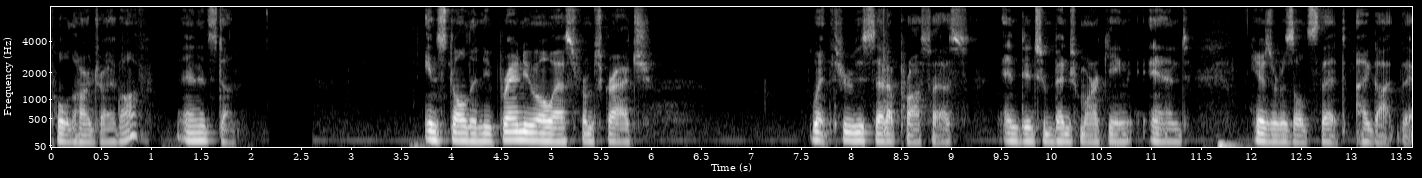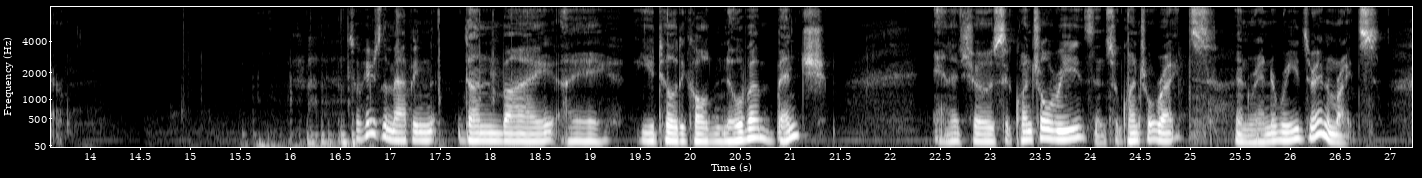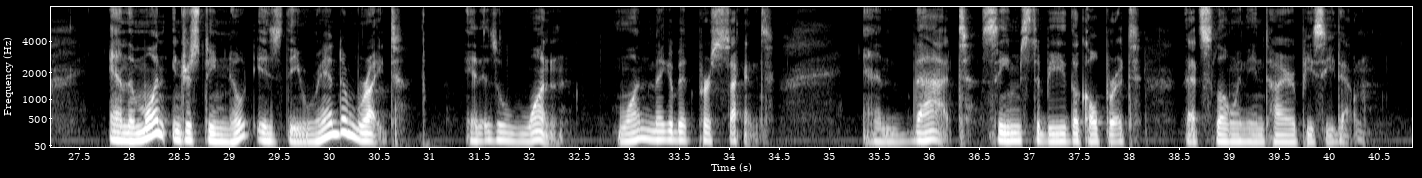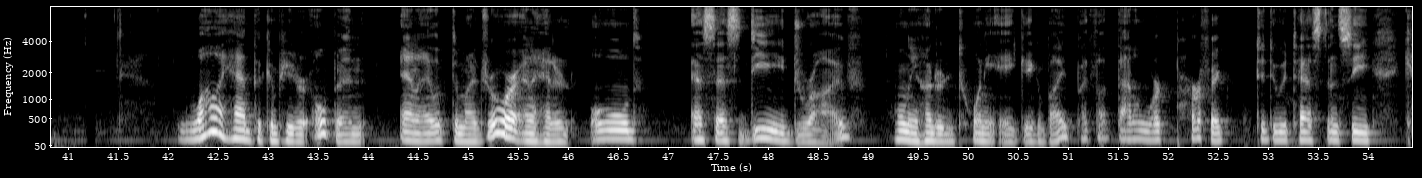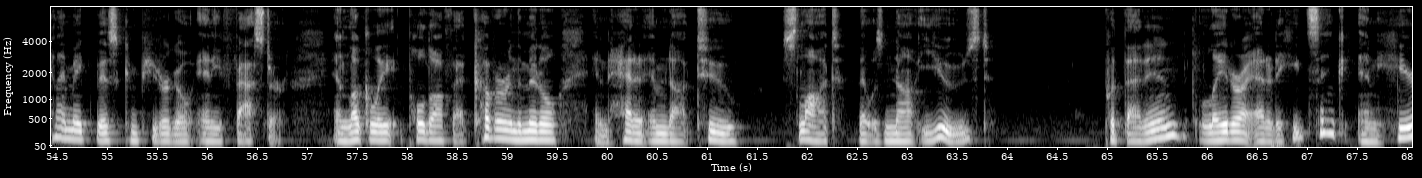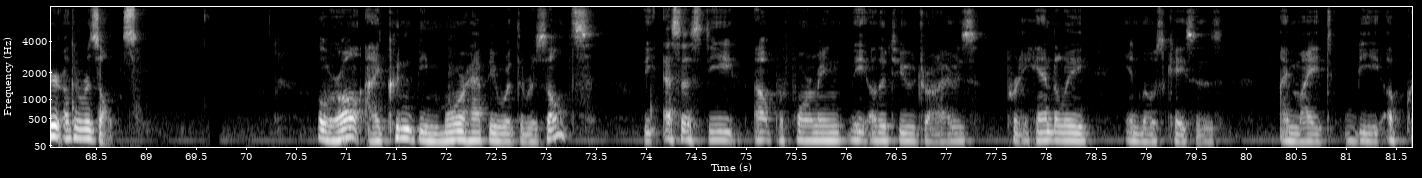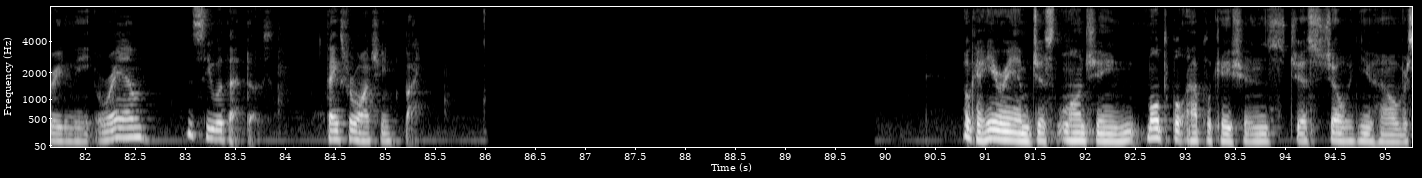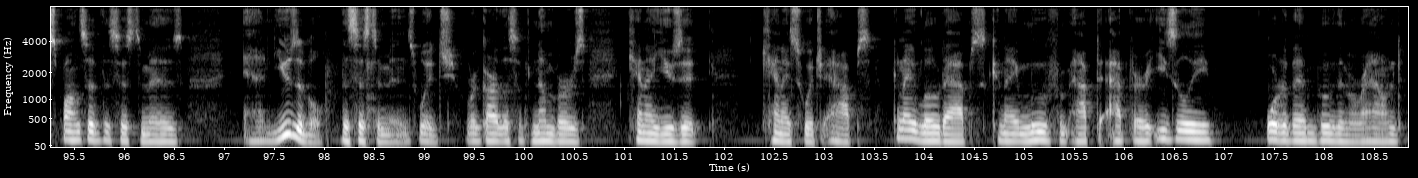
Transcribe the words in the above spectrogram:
pull the hard drive off, and it's done. Installed a new brand new OS from scratch, went through the setup process and did some benchmarking and here's the results that I got there. So here's the mapping done by a utility called Novabench. And it shows sequential reads and sequential writes, and random reads, random writes. And the one interesting note is the random write. It is a 1, 1 megabit per second. And that seems to be the culprit that's slowing the entire PC down. While I had the computer open, and I looked in my drawer and I had an old SSD drive, only 128 gigabyte. But I thought that'll work perfect to do a test and see can I make this computer go any faster. And luckily, pulled off that cover in the middle and had an M.2 slot that was not used. Put that in. Later, I added a heatsink, and here are the results. Overall, I couldn't be more happy with the results the SSD outperforming the other two drives pretty handily in most cases. I might be upgrading the RAM and see what that does. Thanks for watching. Bye. Okay, here I am just launching multiple applications, just showing you how responsive the system is and usable the system is, which regardless of numbers, can I use it? Can I switch apps? Can I load apps? Can I move from app to app very easily? Order them, move them around,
